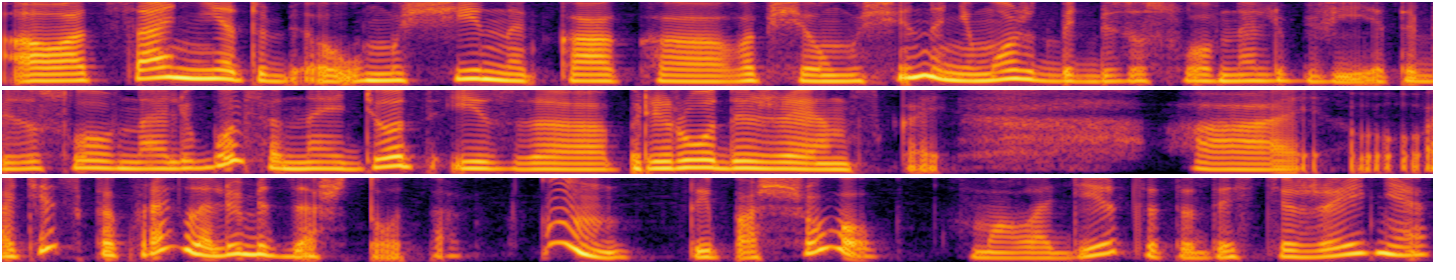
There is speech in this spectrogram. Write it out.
А у отца нет, у мужчины, как а, вообще у мужчины не может быть безусловной любви. Это безусловная любовь, она идет из а, природы женской. А отец, как правило, любит за что-то. М, ты пошел, молодец, это достижение.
